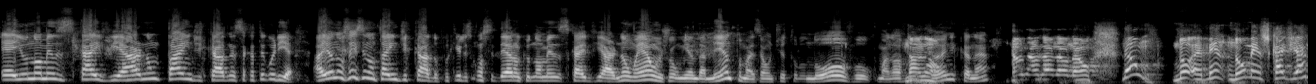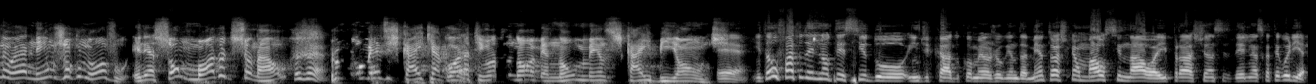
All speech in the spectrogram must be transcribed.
É, e o No Man's Sky VR não está indicado nessa categoria. Aí eu não sei se não está indicado porque eles consideram que o No Man's Sky VR não é um jogo em andamento, mas é um título novo, com uma nova não, mecânica, não. né? Não, não, não, não, não. Não, no, é, no Man's Sky VR não é nem um jogo novo. Ele é só um modo adicional pois é. pro No Man's Sky, que agora é. tem outro nome, é No Man's Sky Beyond. É, então o fato dele não ter sido indicado como melhor jogo em andamento, eu acho que é um mau sinal aí para as chances dele nessa categoria.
